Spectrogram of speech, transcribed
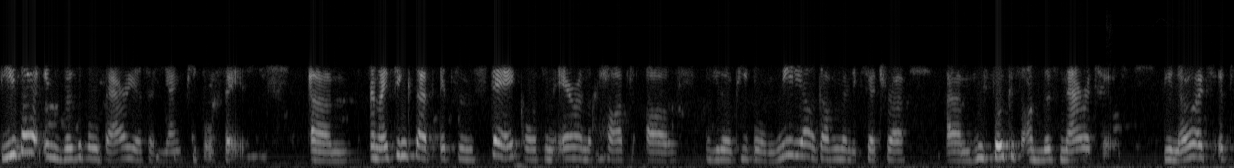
these are invisible barriers that young people face. Um, and I think that it's a mistake or it's an error on the part of you know people in the media, government, etc., um, who focus on this narrative. You know, it's it's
